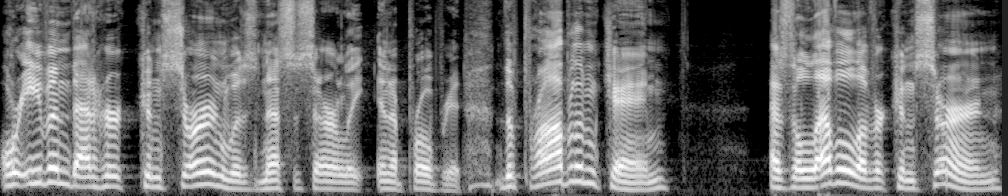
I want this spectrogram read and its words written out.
or even that her concern was necessarily inappropriate. The problem came as the level of her concern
